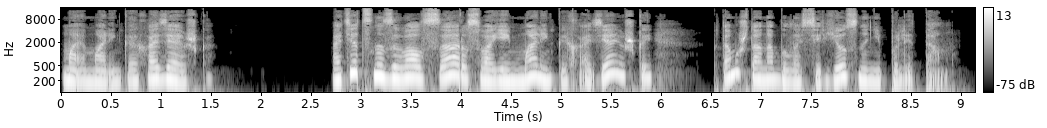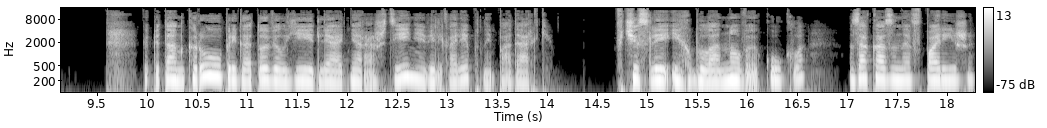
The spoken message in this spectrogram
моя маленькая хозяюшка? Отец называл Сару своей маленькой хозяюшкой, потому что она была серьезно не по летам. Капитан Кру приготовил ей для дня рождения великолепные подарки. В числе их была новая кукла, заказанная в Париже,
